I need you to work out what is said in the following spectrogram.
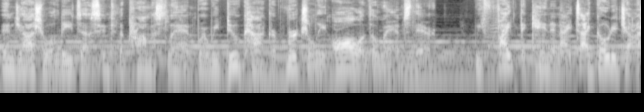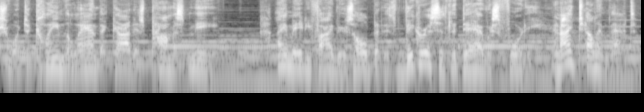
Then Joshua leads us into the promised land where we do conquer virtually all of the lands there. We fight the Canaanites. I go to Joshua to claim the land that God has promised me. I am 85 years old, but as vigorous as the day I was 40, and I tell him that.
